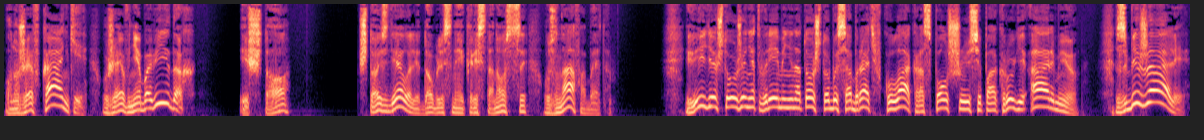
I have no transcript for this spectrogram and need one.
Он уже в Каньке, уже в небовидах. И что? Что сделали доблестные крестоносцы, узнав об этом? Видя, что уже нет времени на то, чтобы собрать в кулак расползшуюся по округе армию, сбежали,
